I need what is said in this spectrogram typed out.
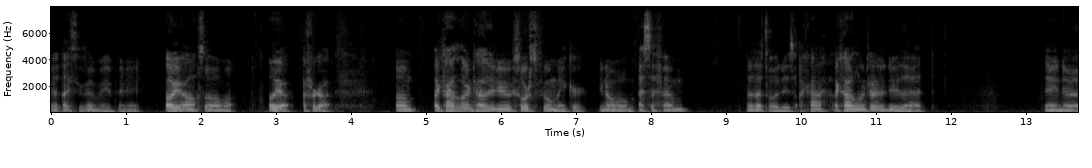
I, I think that may have been it. Oh yeah, also, um, oh yeah, I forgot. Um, I kind of learned how to do Source Filmmaker. You know, um, SFM. No, that's what it is. I kind of, I kind of learned how to do that. And uh,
